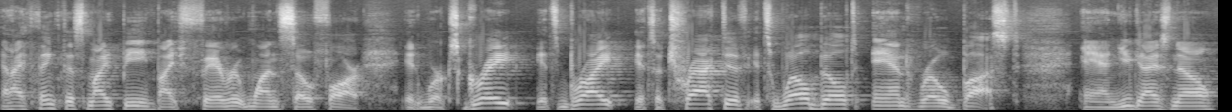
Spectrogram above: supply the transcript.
and I think this might be my favorite one so far. It works great, it's bright, it's attractive, it's well built and robust. And you guys know,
